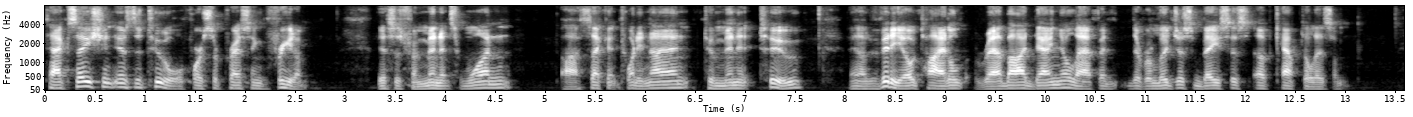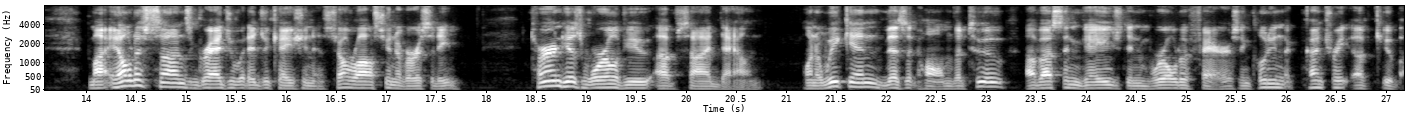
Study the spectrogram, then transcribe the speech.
Taxation is the tool for suppressing freedom. This is from minutes 1, uh, second 29 to minute 2, in a video titled Rabbi Daniel Lapin, The Religious Basis of Capitalism. My eldest son's graduate education at Sul Ross University turned his worldview upside down. On a weekend visit home, the two of us engaged in world affairs, including the country of Cuba.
